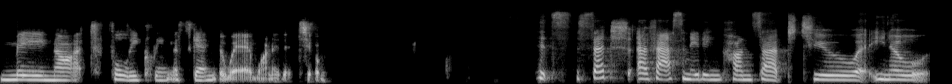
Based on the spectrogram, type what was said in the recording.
may not fully clean the skin the way I wanted it to. It's such a fascinating concept to, you know,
